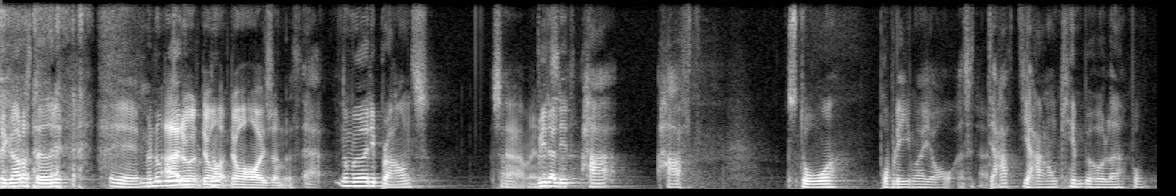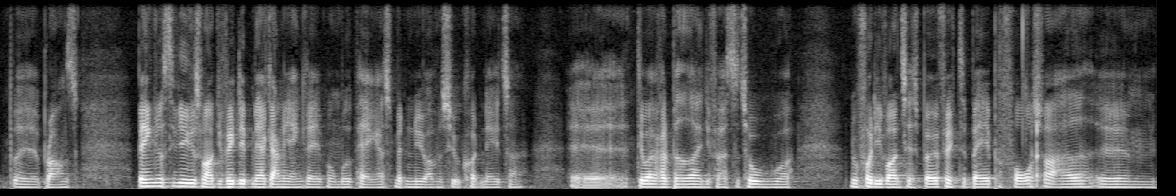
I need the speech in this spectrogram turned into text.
Det gør du stadig. øh, men nu møder, Ej, det var, de, det var, nu, det var søndags. ja, nu møder de Browns, som Ja, ja, men vidderligt altså. har haft store problemer i år. Altså, Ja. ja. de, har, de har nogle kæmpe huller på øh, Browns. Bengals, de virkede som om, de fik lidt mere gang i angrebet mod Packers med den nye offensive koordinator. Øh, det var i hvert fald bedre end de første to uger. Nu får de Vontaze Perfect tilbage på forsvaret. Øhm,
